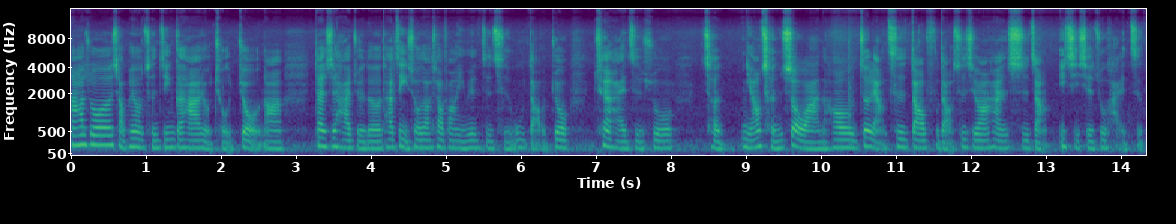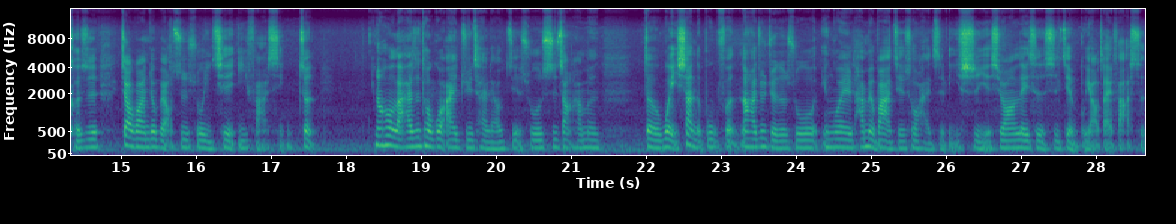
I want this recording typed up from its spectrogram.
那他说，小朋友曾经跟他有求救，那但是他觉得他自己受到校方一面支持误导，就劝孩子说承你要承受啊。然后这两次到辅导室，希望和师长一起协助孩子，可是教官就表示说一切依法行政。那后来还是透过 IG 才了解说师长他们。的伪善的部分，那他就觉得说，因为他没有办法接受孩子离世，也希望类似的事件不要再发生，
